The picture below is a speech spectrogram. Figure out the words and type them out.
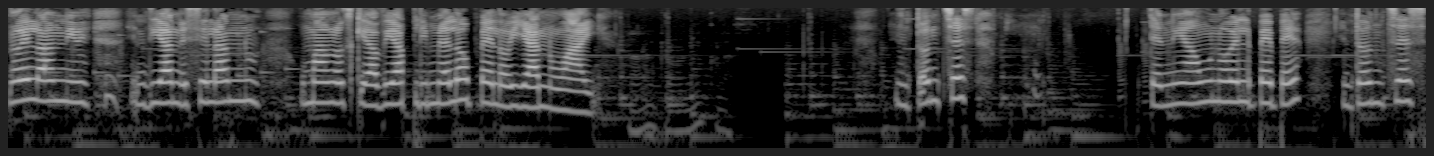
no eran indianes, eran humanos que había primero, pero ya no hay. Entonces tenía uno el bebé, entonces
